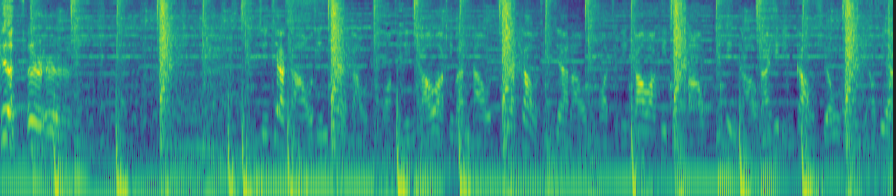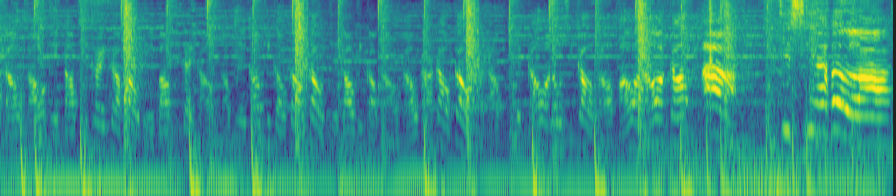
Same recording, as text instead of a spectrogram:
一只狗，一只狗。狗仔去馒头，一只狗真正老，换一只狗仔去食包，一只狗甲迄只狗相会，后壁狗狗摕刀去甲伊狗爆提包，去甲狗狗摕狗去搞狗狗摕狗去搞狗狗，咬狗狗咬狗，一只狗仔拢是狗狗，包啊狗啊狗啊，这声好啊！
